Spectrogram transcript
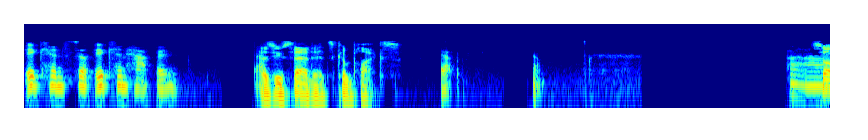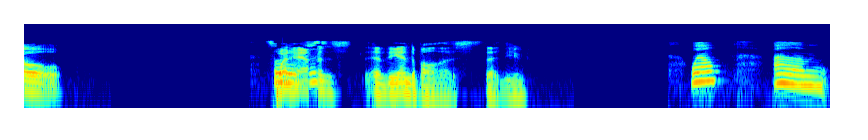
it can still, it can happen. As you said, it's complex. Yep. yep. Uh, so, so what happens just, at the end of all this that you? Well, um,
